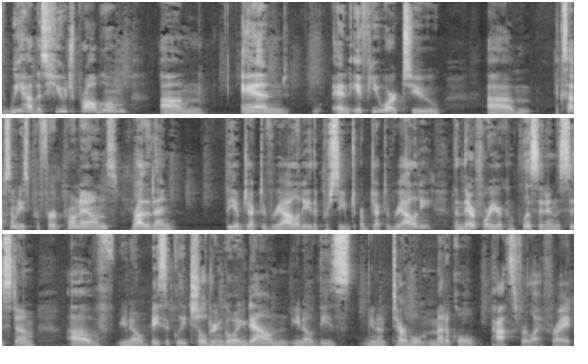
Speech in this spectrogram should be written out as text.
we have this huge problem, um, and and if you are to um, accept somebody's preferred pronouns rather than the objective reality, the perceived objective reality, then therefore you're complicit in the system of you know basically children going down you know these you know terrible medical paths for life right?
